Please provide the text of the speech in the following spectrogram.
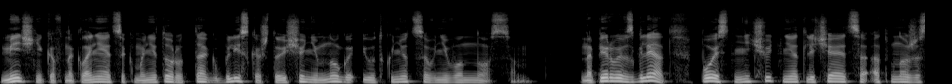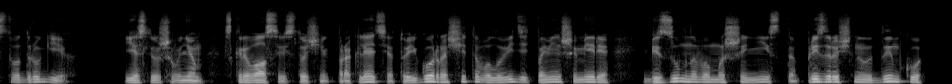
Мечников наклоняется к монитору так близко, что еще немного и уткнется в него носом. На первый взгляд, поезд ничуть не отличается от множества других. Если уж в нем скрывался источник проклятия, то Егор рассчитывал увидеть по меньшей мере безумного машиниста, призрачную дымку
